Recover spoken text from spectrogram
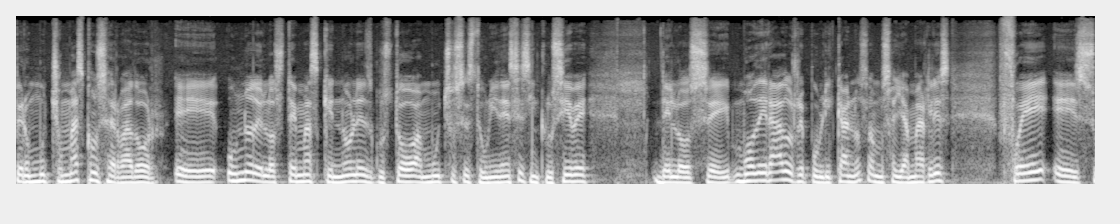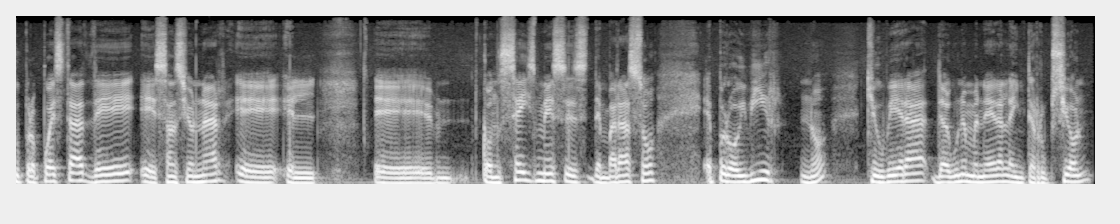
pero mucho más conservador. Eh, uno de los temas que no les gustó a muchos estadounidenses, inclusive de los eh, moderados republicanos, vamos a llamarles, fue eh, su propuesta de sancionar el con seis meses de embarazo, prohibir ¿no? que hubiera de alguna manera la interrupción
